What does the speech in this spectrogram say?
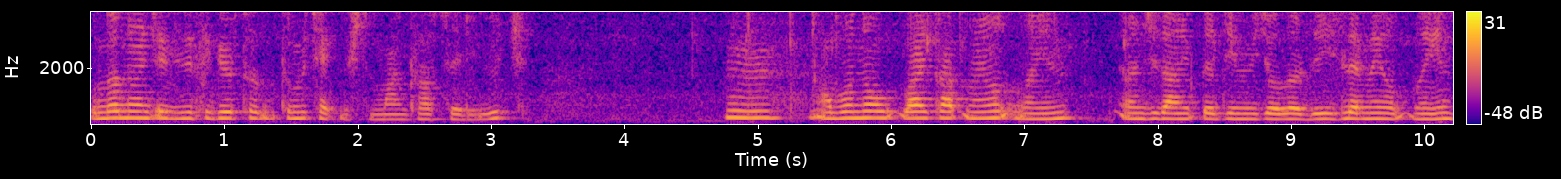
Bundan önce bir figür tanıtımı çekmiştim Minecraft seri 3. Hmm, abone ol, like atmayı unutmayın. Önceden yüklediğim videoları da izlemeyi unutmayın.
